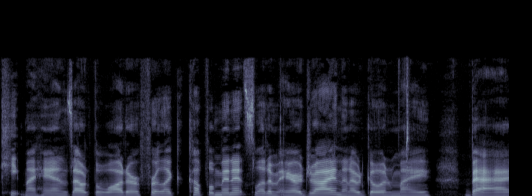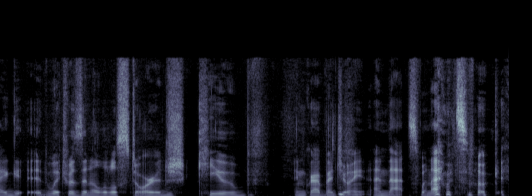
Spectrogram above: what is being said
keep my hands out of the water for like a couple minutes, let them air dry, and then I would go in my bag, which was in a little storage cube, and grab my joint, and that's when I would smoke it.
